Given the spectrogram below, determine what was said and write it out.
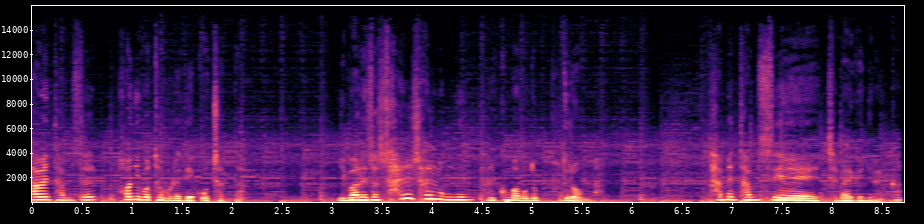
타멘탐스의 허니버터 브레드에 꽂혔다. 입안에서 살살 녹는 달콤하고도 부드러운 맛. 타멘탐스의 재발견이랄까?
